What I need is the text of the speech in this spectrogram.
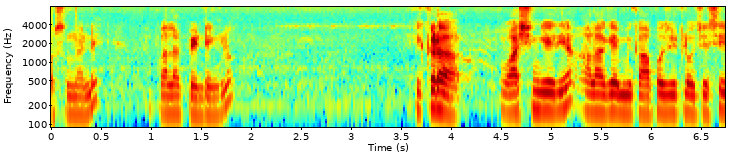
వస్తుందండి కలర్ పెయింటింగ్లో. ఇక్కడ వాషింగ్ ఏరియా అలాగే మీకు ఆపోజిట్లో వచ్చేసి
